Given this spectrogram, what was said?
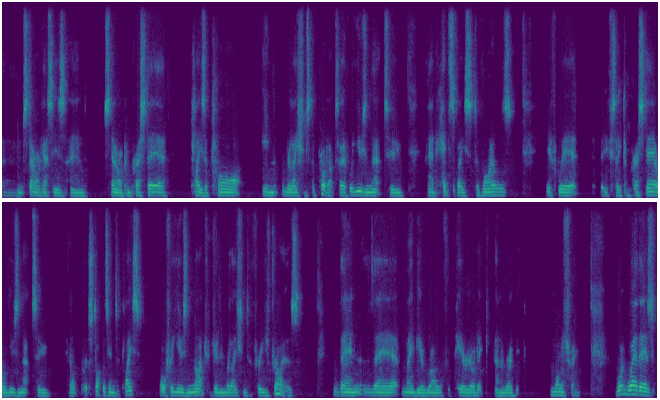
um, sterile gases and sterile compressed air plays a part in relation to the product. So if we're using that to add headspace to vials, if we're, if say compressed air or using that to help put stoppers into place, or if we're using nitrogen in relation to freeze dryers, then there may be a role for periodic anaerobic monitoring. Where there's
